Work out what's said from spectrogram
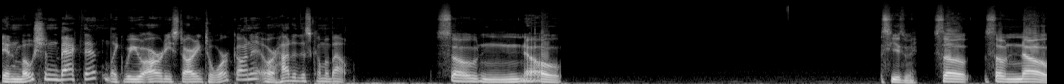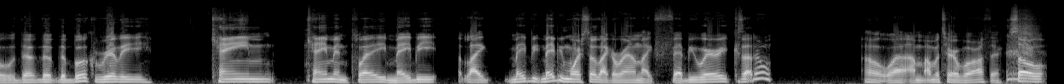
in motion back then? Like were you already starting to work on it or how did this come about? So no. Excuse me. So so no, the the, the book really came came in play maybe like maybe maybe more so like around like February cuz I don't Oh wow, I'm I'm a terrible author. So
